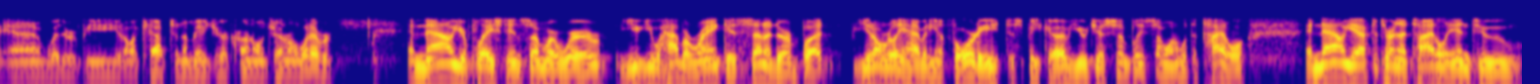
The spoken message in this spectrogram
uh, whether it be you know a captain, a major, a colonel, a general, whatever. And now you're placed in somewhere where you, you have a rank as senator, but you don't really have any authority to speak of. You're just simply someone with a title. And now you have to turn that title into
